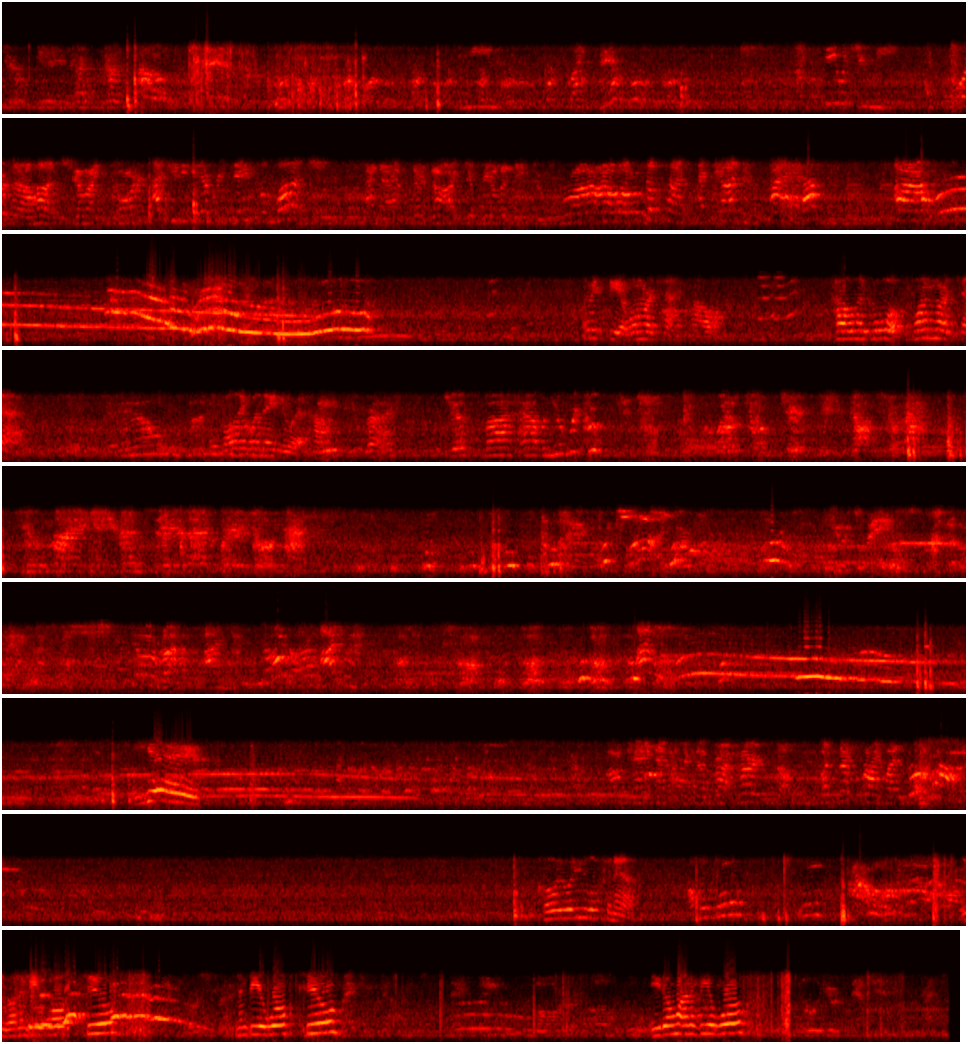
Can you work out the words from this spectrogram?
Let me see it one more time, howl. Howl like a wolf, one more time. It's only when they do it, huh? Right. Just might have a new recruit. Welcome to the Gospel You might even say that we're your match. Huge face. You're right. I'm. You're right. I'm. Yay! Chloe, what are you looking at? You want to be a wolf too? Want to be a wolf too? You don't want to be a wolf?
